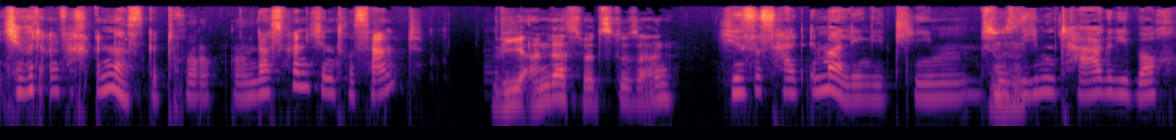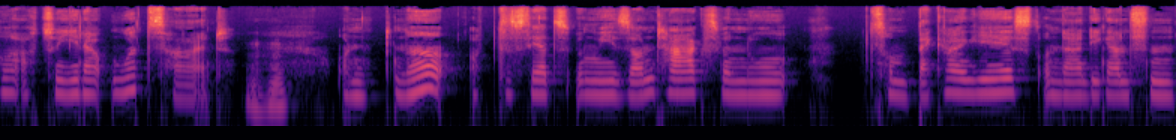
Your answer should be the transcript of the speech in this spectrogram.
Hier wird einfach anders getrunken. Und das fand ich interessant. Wie anders, würdest du sagen? Hier ist es halt immer legitim. So sieben Tage die Woche, auch zu jeder Uhrzeit. Und ne, ob das jetzt irgendwie sonntags, wenn du zum Bäcker gehst und da die ganzen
